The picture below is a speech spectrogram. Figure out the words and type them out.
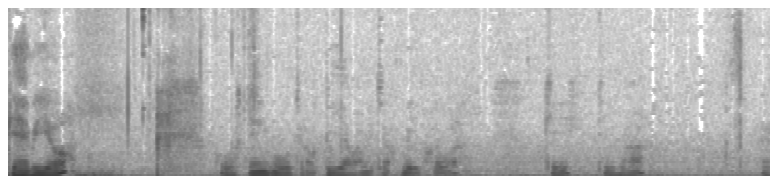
ပြန်ပြီးတော့ hosting ကိုကျွန်တော်ပြရပါမယ်ကျွန်တော်ပြပါလို့ပါ okay ဒီမှာအဲ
